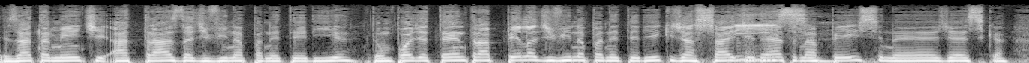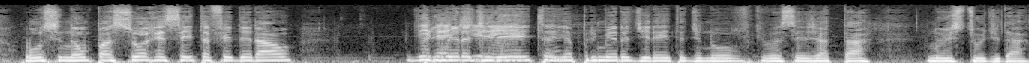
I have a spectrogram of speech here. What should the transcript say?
Exatamente atrás da Divina Paneteria. Então pode até entrar pela Divina Paneteria que já sai Isso. direto na Pace, né, Jéssica? Ou se não passou a Receita Federal, Vira primeira direita. e a primeira direita de novo, que você já está no estúdio da,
